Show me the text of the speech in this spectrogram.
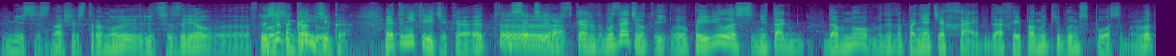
вместе с нашей страной лицезрел э, в То есть прошлом это году. критика? Это не критика, это, Сатира. скажем, так, вы знаете, вот э, появилось не так давно вот это понятие хайп, да, хайпануть любым способом. Вот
